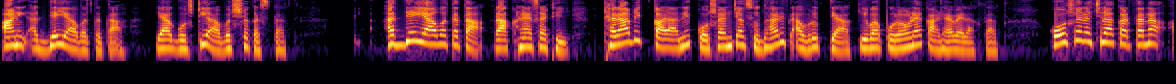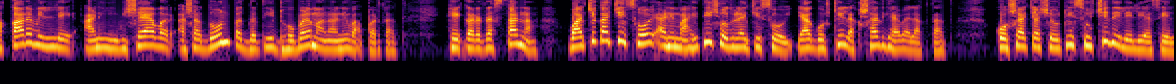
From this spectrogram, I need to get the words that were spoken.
आणि अद्ययावतता या गोष्टी आवश्यक असतात. अद्ययावतता राखण्यासाठी ठराविक काळाने कोशांच्या सुधारित आवृत्त्या किंवा पुरवण्या काढाव्या लागतात. कोशरचना करताना आकारविल्हे आणि विषयावर अशा दोन पद्धती ढोबळमानाने वापरतात. हे करत असताना वाचकाची सोय आणि माहिती शोधण्याची सोय या गोष्टी लक्षात घ्याव्या लागतात. कोशाच्या शेवटी सूची दिलेली असेल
